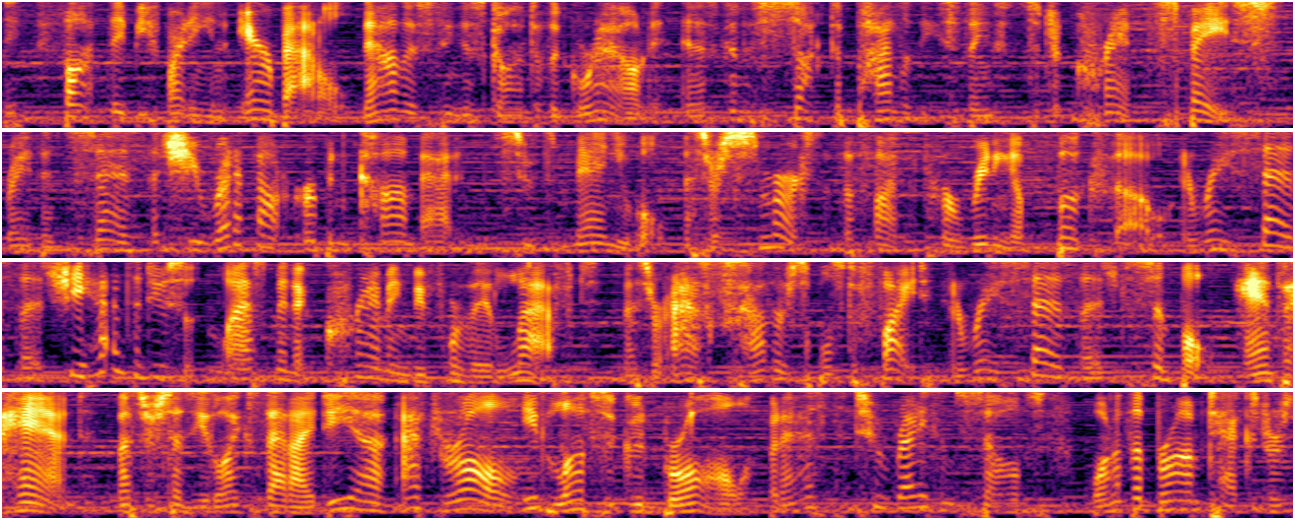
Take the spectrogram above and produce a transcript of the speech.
They thought they'd be fighting an air battle. Now this thing has gone to the ground, and it's gonna suck to pilot these things in such a cramped space. Ray then says that she read about urban combat in the suit's manual. Messer smirks at the thought of her reading a book, though, and Ray says that she had to do some last minute cramming before they left. Messer asks how they're supposed to fight, and Ray says that it's simple hand to hand. Messer says he likes that idea. After all, he loves a good brawl. But as the two ready themselves, one of the Bromb Texters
